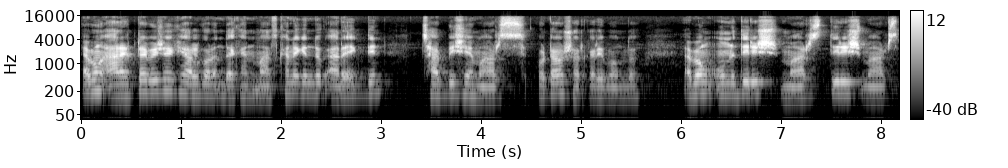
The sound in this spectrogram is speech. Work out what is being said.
এবং আরেকটা বিষয় খেয়াল করেন, দেখেন মাঝখানে কিন্তু আরেক দিন ছাব্বিশে মার্চ, ওটাও সরকারি বন্ধ। এবং উনতিরিশ মার্চ, তিরিশ মার্চ,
